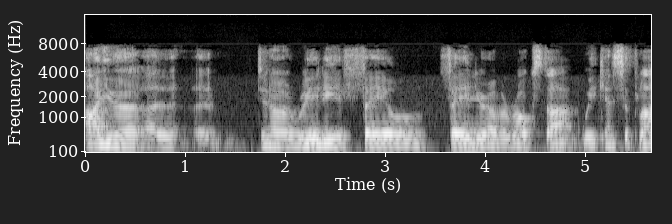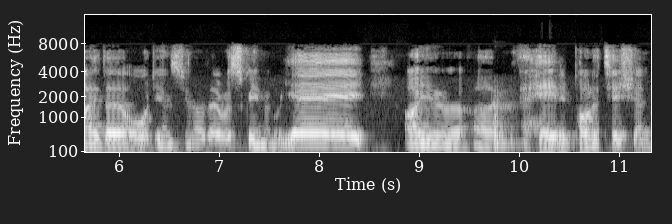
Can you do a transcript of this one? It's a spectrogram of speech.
are you a, a, a you know, a really fail failure of a rock star, we can supply the audience. You know, they were screaming, "Yay!" Are you a, a, hated politician?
